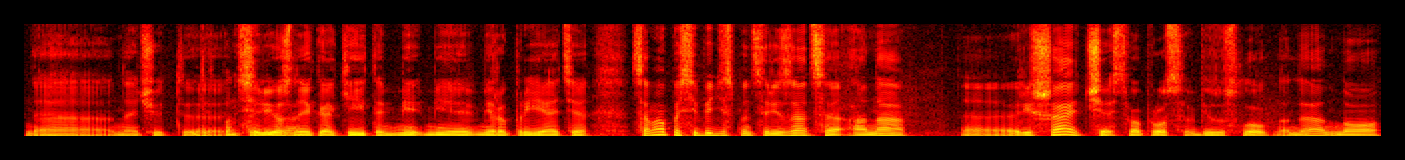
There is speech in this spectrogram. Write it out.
значит, э, серьезные какие-то мероприятия. Сама по себе диспансеризация, она э, решает часть вопросов, безусловно, да, но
